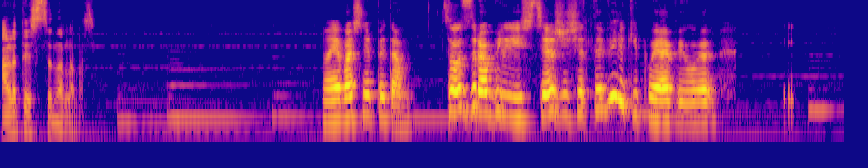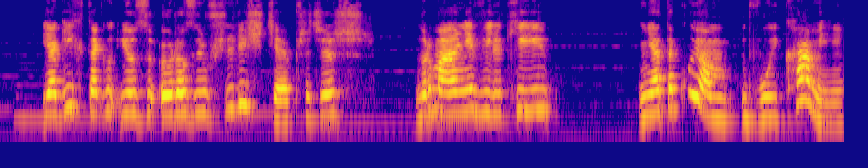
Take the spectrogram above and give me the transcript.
Ale to jest scena dla was. No ja właśnie pytam, co zrobiliście, że się te wilki pojawiły? Jak ich tak już rozruszyliście? Przecież normalnie wilki nie atakują dwójkami,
